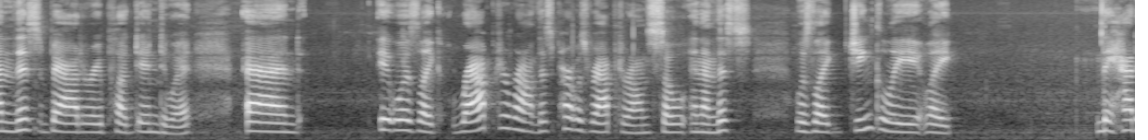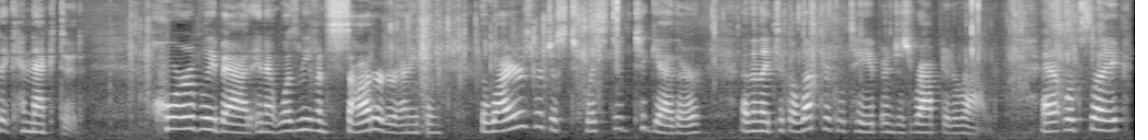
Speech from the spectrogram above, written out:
and this battery plugged into it, and it was like wrapped around. This part was wrapped around, so, and then this was like jinkily, like they had it connected horribly bad and it wasn't even soldered or anything the wires were just twisted together and then they took electrical tape and just wrapped it around and it looks like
